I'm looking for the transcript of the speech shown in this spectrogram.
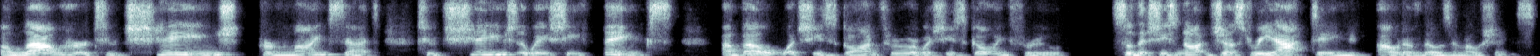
allow her to change her mindset to change the way she thinks about what she's gone through or what she's going through so that she's not just reacting out of those emotions.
